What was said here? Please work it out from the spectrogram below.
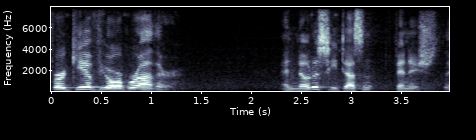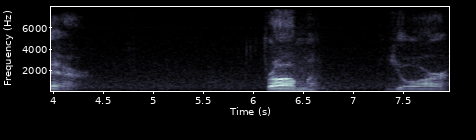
forgive your brother. And notice he doesn't finish there. From your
